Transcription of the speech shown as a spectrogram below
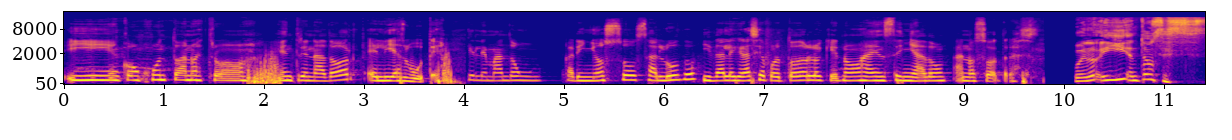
y en conjunto a nuestro entrenador Elías Bute, que le mando un cariñoso saludo y darle gracias por todo lo que nos ha enseñado a nosotras. Bueno, y entonces,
